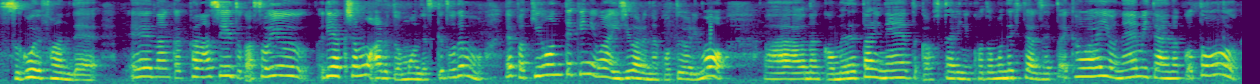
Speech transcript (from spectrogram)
すごいファンでえー、なんか悲しいとかそういうリアクションもあると思うんですけどでもやっぱ基本的には意地悪なことよりもあーなんかおめでたいねとか2人に子供できたら絶対可愛いよねみたいなことを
